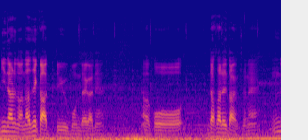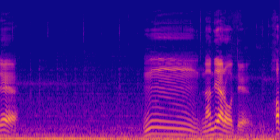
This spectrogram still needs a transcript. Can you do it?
になるのはなぜかっていう問題がねなんかこう出されたんですよね。でうーんなんでやろうっては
